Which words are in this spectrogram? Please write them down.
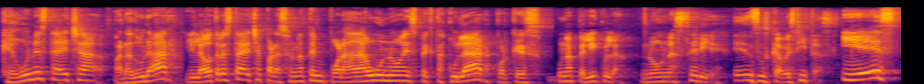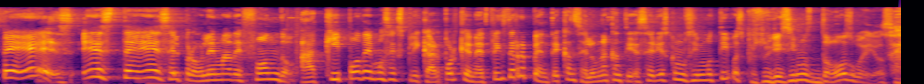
que una está hecha para durar y la otra está hecha para hacer una temporada uno espectacular, porque es una película, no una serie en sus cabecitas. Y este es, este es el problema de fondo. Aquí podemos explicar por qué Netflix de repente cancela una cantidad de series como sin motivos. Pues ya hicimos dos, güey. O sea,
